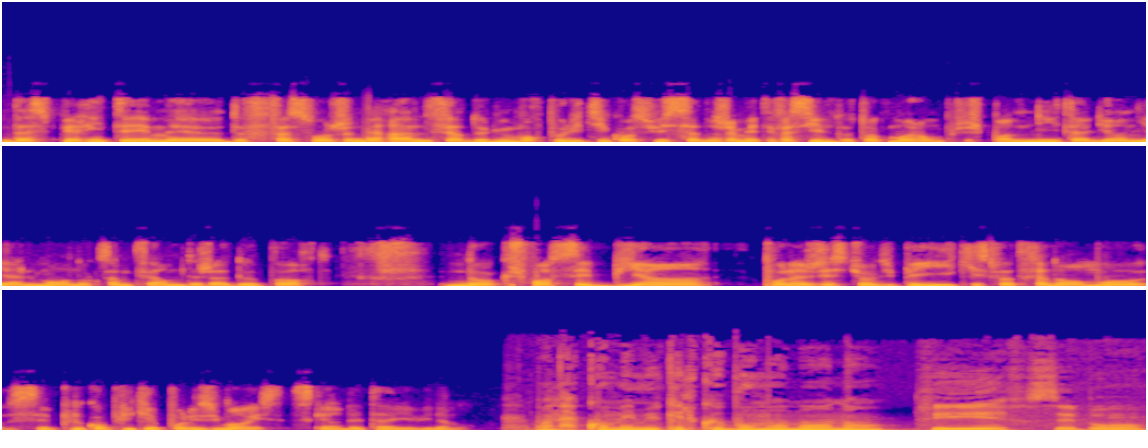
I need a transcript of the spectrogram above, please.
d'aspérité, mais euh, de façon générale, faire de l'humour politique en Suisse, ça n'a jamais été facile. D'autant que moi, en plus, je parle ni italien ni allemand, donc ça me ferme déjà deux portes. Donc, je pense que c'est bien pour la gestion du pays, qu'ils soient très normaux, c'est plus compliqué pour les humoristes, ce qui est un détail évidemment. On a quand même eu quelques bons moments, non? Rire, c'est bon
